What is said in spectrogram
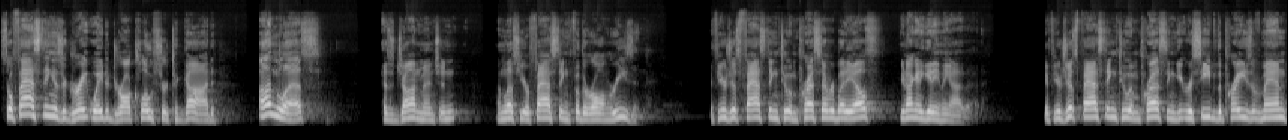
So, fasting is a great way to draw closer to God, unless, as John mentioned, unless you're fasting for the wrong reason. If you're just fasting to impress everybody else, you're not going to get anything out of that. If you're just fasting to impress and get, receive the praise of man,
